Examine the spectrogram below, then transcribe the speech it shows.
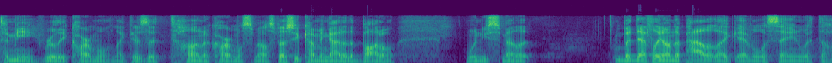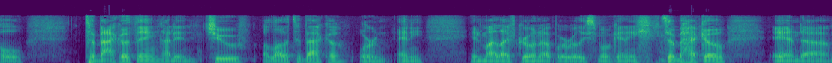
to me really caramel. Like there's a ton of caramel smell, especially coming out of the bottle when you smell it. But definitely on the palate like Evan was saying with the whole tobacco thing. I didn't chew a lot of tobacco or any in my life growing up or really smoke any tobacco. And uh,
